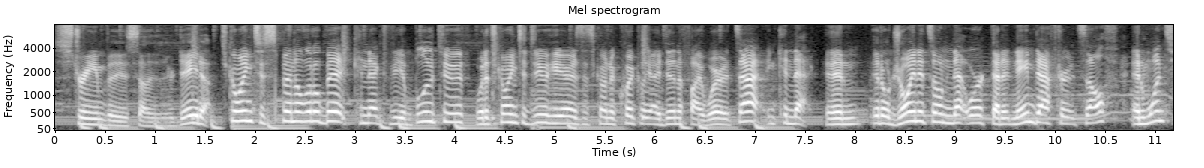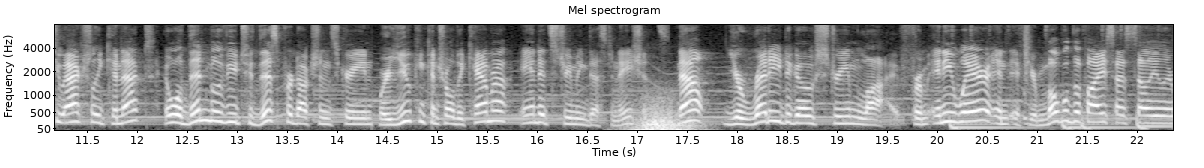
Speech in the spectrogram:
stream via cellular data. It's going to spin a little bit, connect via Bluetooth. What it's going to do here is it's going to quickly identify where it's at and connect. And it'll join its own network that it named after itself. And once you actually connect, it will then move you to this production screen where you can control the camera and its streaming destinations. Now, you're ready to go stream live from anywhere, and if your mobile device has cellular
